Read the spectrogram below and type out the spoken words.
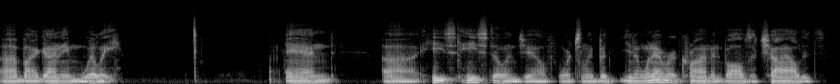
uh, by a guy named Willie, and uh, he's he's still in jail, fortunately. But you know, whenever a crime involves a child, it's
